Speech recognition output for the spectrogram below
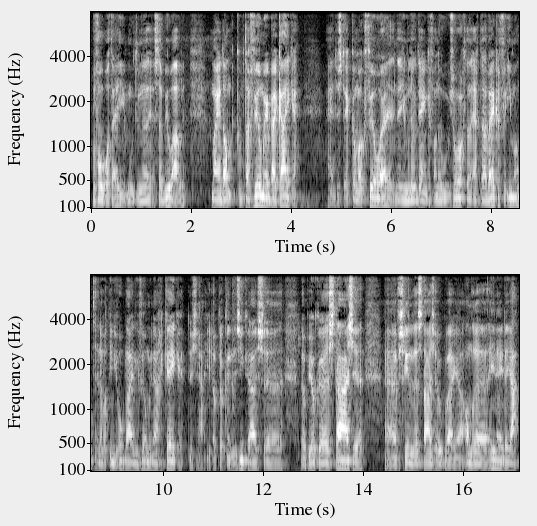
bijvoorbeeld. Hè, je moet hem stabiel houden. Maar dan komt daar veel meer bij kijken. Dus er komen ook veel, hè, dus je moet ook denken van hoe zorg dan echt daadwerkelijk voor iemand. En dan wordt in die opleiding veel meer naar gekeken. Dus ja, je loopt ook in een ziekenhuis, eh, loop je ook eh, stage. eh, verschillende stages ook bij andere eenheden. Ja,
